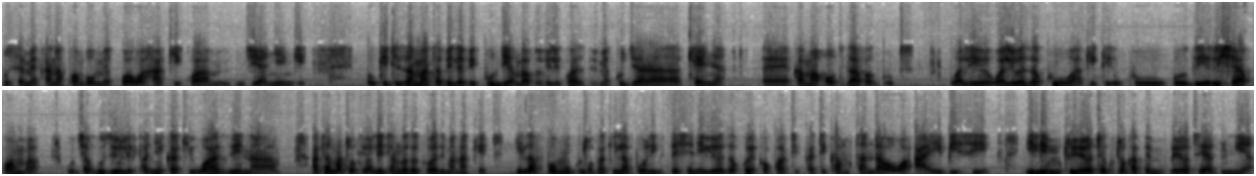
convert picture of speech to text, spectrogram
kusemekana kwamba umekuwa wa haki kwa njia nyingi. Ukitizama hata vile vikundi ambavyo vilikuwa vimekuja Kenya eh, kama observer groups wali, waliweza kudhihirisha ya kwamba uchaguzi ulifanyika kiwazi na hata matokeo yalitangazwa kiwazi, manake kila fomu kutoka kila polling station iliweza kuwekwa katika mtandao wa IBC ili mtu yeyote kutoka pembe yote ya dunia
